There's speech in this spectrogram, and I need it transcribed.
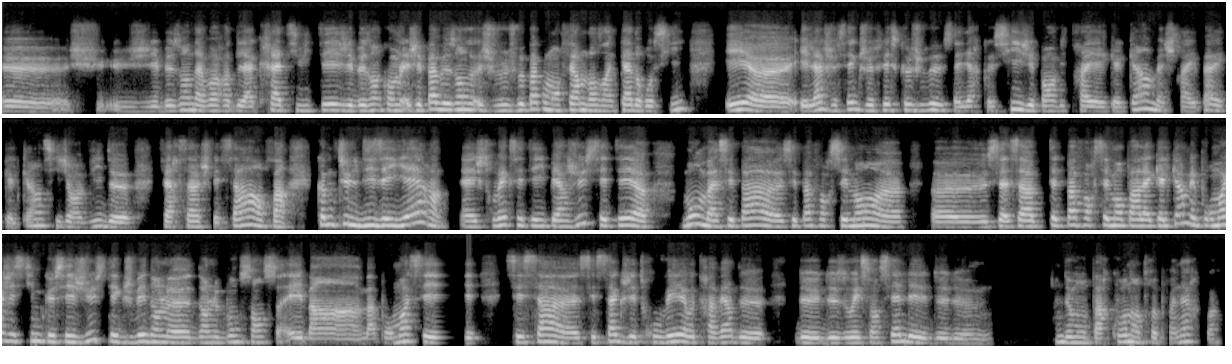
j'ai besoin d'avoir de la créativité, j'ai besoin j'ai pas besoin, je veux, veux pas qu'on m'enferme dans un cadre aussi. Et, euh, et, là, je sais que je fais ce que je veux. C'est-à-dire que si j'ai pas envie de travailler avec quelqu'un, ben, je travaille pas avec quelqu'un. Si j'ai envie de faire ça, je fais ça. Enfin, comme tu le disais hier, je trouvais que c'était hyper juste. C'était euh, bon, bah c'est pas, c'est pas forcément, ça, ça va peut-être pas forcément parler à quelqu'un, mais pour moi, j'estime que c'est juste et que je vais dans le dans le bon sens. Et ben, bah, pour moi, c'est ça, euh, c'est ça que j'ai trouvé au travers de, de, de Essentiel et de, de, mon parcours d'entrepreneur. Quoi.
